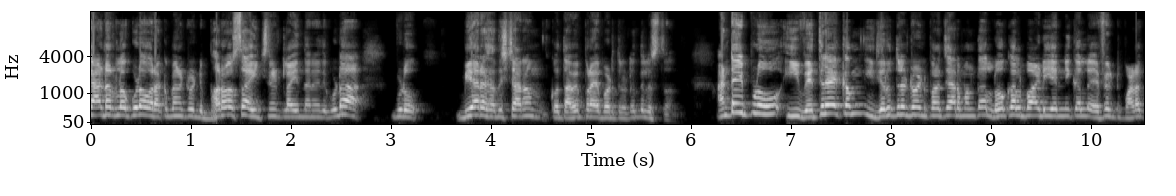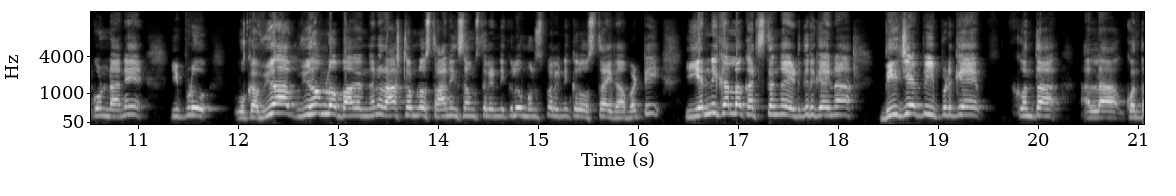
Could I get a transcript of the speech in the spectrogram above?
క్యాడర్లో కూడా ఒక రకమైనటువంటి భరోసా ఇచ్చినట్లు అయింది అనేది కూడా ఇప్పుడు బీఆర్ఎస్ అధిష్టానం కొంత అభిప్రాయపడుతున్నట్టు తెలుస్తుంది. అంటే ఇప్పుడు ఈ వ్యతిరేకం ఈ జరుగుతున్నటువంటి ప్రచారం అంతా లోకల్ బాడీ ఎన్నికల్లో ఎఫెక్ట్ పడకుండానే ఇప్పుడు ఒక వ్యూహ వ్యూహంలో భాగంగానే రాష్ట్రంలో స్థానిక సంస్థల ఎన్నికలు మున్సిపల్ ఎన్నికలు వస్తాయి కాబట్టి ఈ ఎన్నికల్లో ఖచ్చితంగా ఎడిదిరిగైనా బీజేపీ ఇప్పటికే కొంత అలా కొంత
